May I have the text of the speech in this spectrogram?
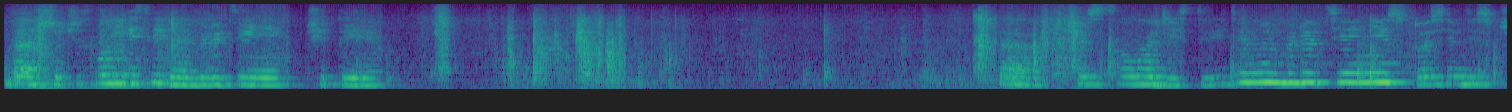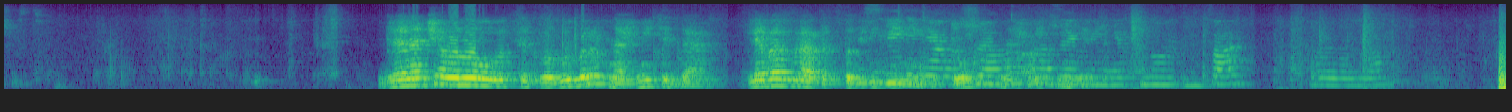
Дальше, число недействительных бюллетеней 4. Так, число действительных бюллетеней 176. Для начала нового цикла выборов нажмите «Да». Для возврата к подведению итогов о нажмите «Нет». заявлениях 02, 002,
